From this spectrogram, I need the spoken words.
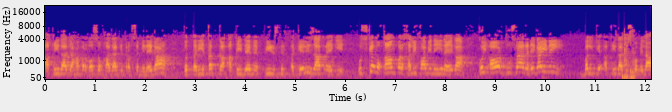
عقیدہ جہاں پر غوث و خواجہ کی طرف سے ملے گا، تو طریقت کا عقیدے میں پیر صرف اکیلی ذات رہے گی، اس کے مقام پر خلیفہ بھی نہیں رہے گا، کوئی اور دوسرا رہے گا ہی نہیں، بلکہ عقیدہ جس کو ملا،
